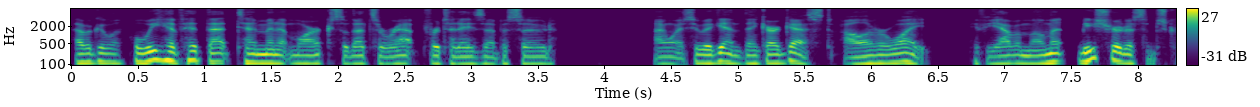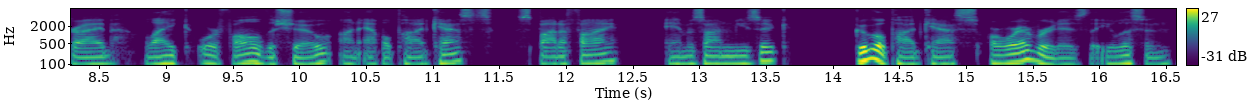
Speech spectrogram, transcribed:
Have a good one. Well, we have hit that 10 minute mark, so that's a wrap for today's episode. I want to again thank our guest, Oliver White. If you have a moment, be sure to subscribe, like, or follow the show on Apple Podcasts, Spotify, Amazon Music, Google Podcasts, or wherever it is that you listen.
